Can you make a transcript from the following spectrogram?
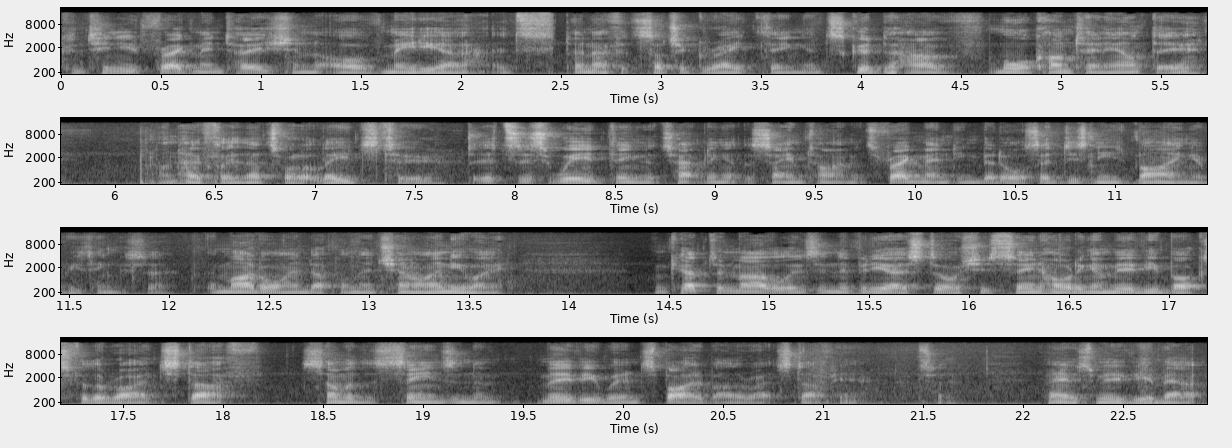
continued fragmentation of media. It's don't know if it's such a great thing. It's good to have more content out there, And hopefully that's what it leads to. It's this weird thing that's happening at the same time. It's fragmenting, but also Disney's buying everything, so it might all end up on their channel anyway. When Captain Marvel is in the video store, she's seen holding a movie box for the right stuff. Some of the scenes in the movie were inspired by the right stuff, yeah. A famous movie about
